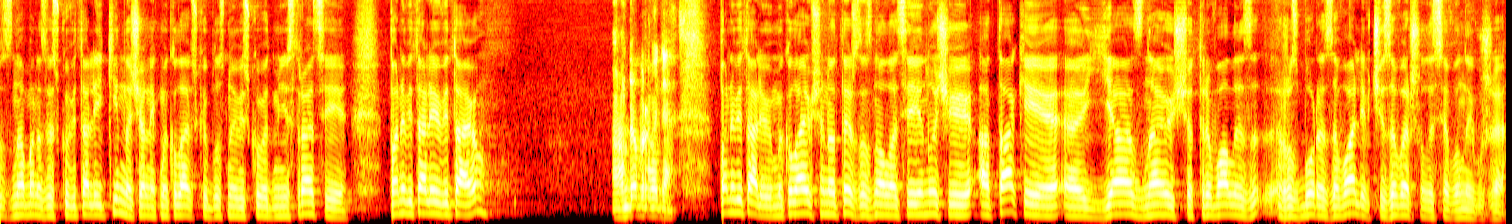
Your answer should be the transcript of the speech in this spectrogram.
З нами на зв'язку Віталій Кім, начальник Миколаївської обласної військової адміністрації. Пане Віталію, вітаю. Доброго дня. Пане Віталію, Миколаївщина теж зазнала цієї ночі атаки. Е, Я знаю, що тривали розбори завалів. Чи завершилися вони вже?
